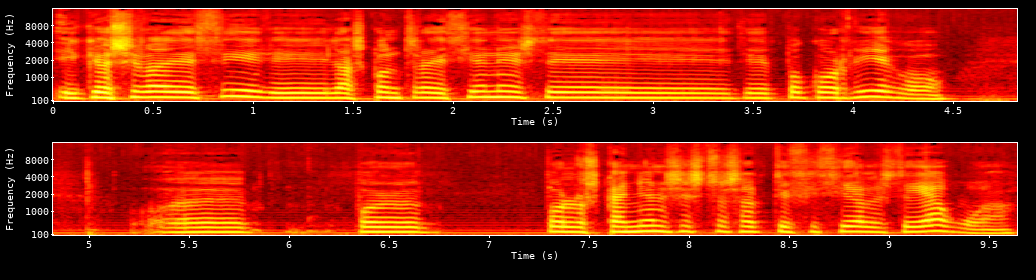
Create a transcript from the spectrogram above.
¿Y qué os iba a decir? ¿Y las contradicciones de, de poco riego eh, por, por los cañones estos artificiales de agua.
